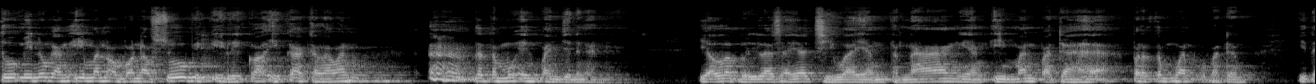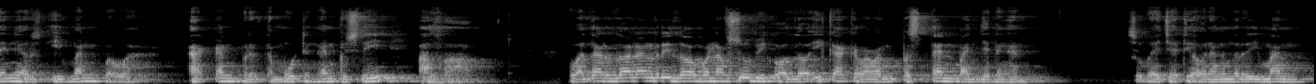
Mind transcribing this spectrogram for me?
Tu minu kang iman opo nafsu bikilika ika kelawan ketemu ing panjenengan. Ya Allah berilah saya jiwa yang tenang, yang iman pada pertemuan kepada Kita ini harus iman bahwa akan bertemu dengan Gusti Allah. Wa tardonan ridho nafsu bikodo ika kelawan pesten panjenengan. Supaya jadi orang neriman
